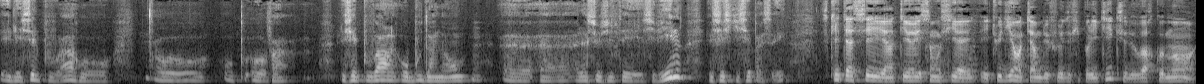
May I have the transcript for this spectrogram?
et laisser le pouvoir au, enfin, laisser le pouvoir au bout d'un an mm. euh, à la société civile, et c'est ce qui s'est passé. Ce qui est assez intéressant aussi à étudier en termes de philosophie politique, c'est de voir comment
